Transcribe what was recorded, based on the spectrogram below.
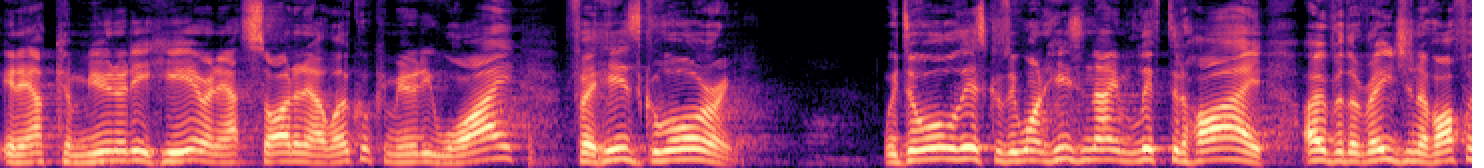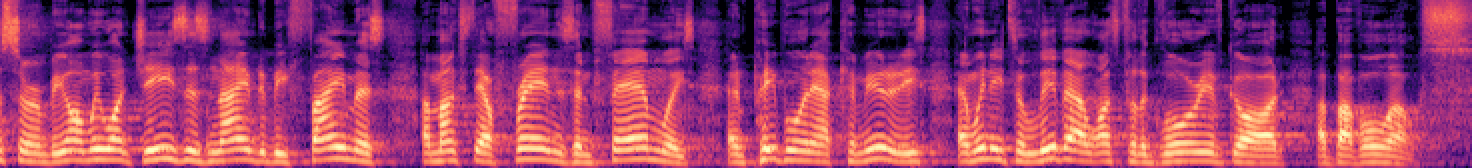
in our community here and outside in our local community. Why? For His glory. We do all this because we want his name lifted high over the region of Officer and beyond. We want Jesus' name to be famous amongst our friends and families and people in our communities, and we need to live our lives for the glory of God above all else.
